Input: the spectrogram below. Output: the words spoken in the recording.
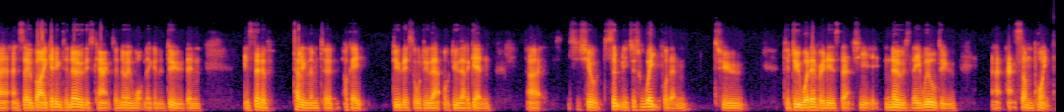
uh, and so by getting to know this character, knowing what they're going to do, then instead of telling them to okay do this or do that or do that again, uh, she'll simply just wait for them to to do whatever it is that she knows they will do at, at some point.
